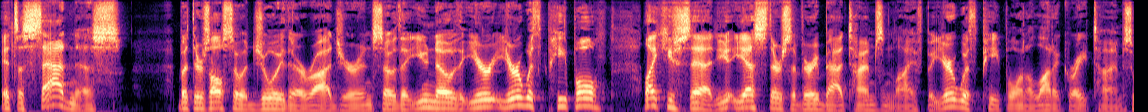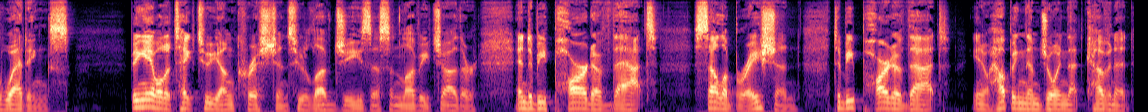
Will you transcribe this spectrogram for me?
It's a sadness but there's also a joy there, Roger. And so that you know that you're, you're with people, like you said, yes, there's some very bad times in life, but you're with people in a lot of great times, weddings, being able to take two young Christians who love Jesus and love each other and to be part of that celebration, to be part of that you know, helping them join that covenant.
